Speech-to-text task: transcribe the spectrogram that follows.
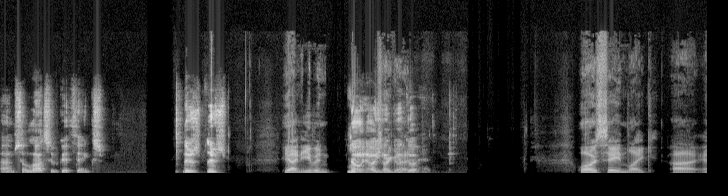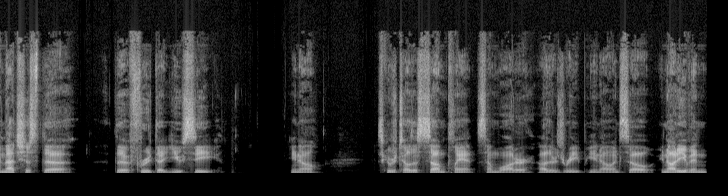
Um, so lots of good things. There's there's Yeah, and even no no you, Sorry, go you ahead. go ahead. well, I was saying like, uh, and that's just the the fruit that you see. You know, Scripture tells us some plant, some water, others reap. You know, and so you're not even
